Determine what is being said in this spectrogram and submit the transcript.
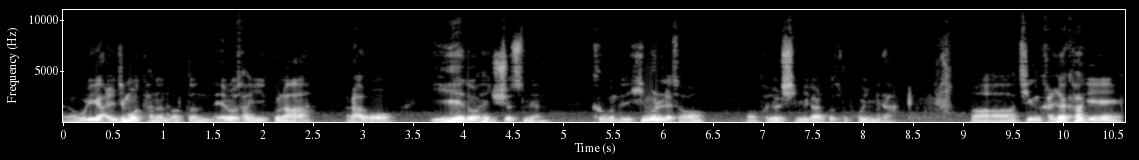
어, 우리가 알지 못하는 어떤 애로사항이 있구나라고 이해도 해주셨으면 그분들이 힘을 내서 어, 더 열심히 일할 것으로 보입니다. 아, 지금 간략하게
